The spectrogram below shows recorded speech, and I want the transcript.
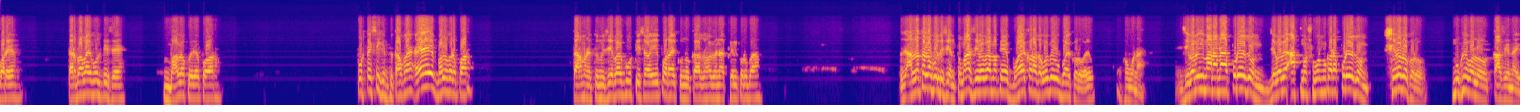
পরে তার বাবাই বলতেছে, ভালো করে পড়। পড়তেছে কিন্তু তাও এই, ভালো করে পড়। তার মানে তুমি যেভাবে পড়তে চাও এই পড়ায় কোনো কাজ হবে না ফেল করবা। আল্লাহ তালা বলতেছেন, তোমরা যেভাবে আমাকে ভয় করা, ওইভাবে ভয় করো হব না। যেভাবে ইমান আনা প্রয়োজন, যেভাবে আত্মসমর্পণ করা প্রয়োজন, সেভাবে করো। মুখে বলো, কাজে নাই,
